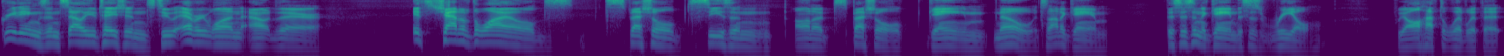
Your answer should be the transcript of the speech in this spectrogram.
Greetings and salutations to everyone out there. It's Chat of the Wilds special season on a special game. No, it's not a game. This isn't a game. This is real. We all have to live with it.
